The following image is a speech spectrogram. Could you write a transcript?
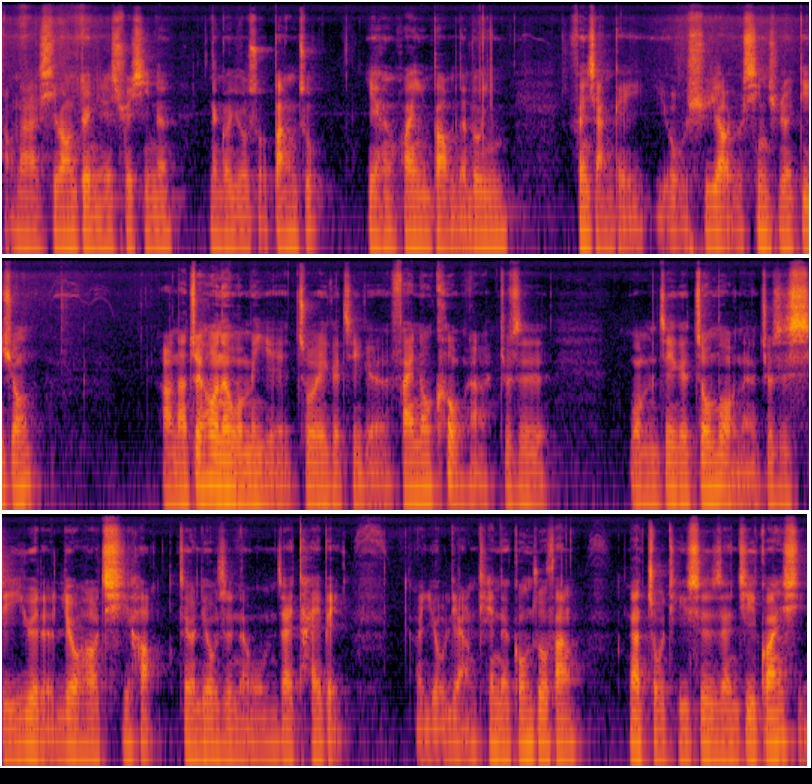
好，那希望对你的学习呢能够有所帮助，也很欢迎把我们的录音分享给有需要、有兴趣的弟兄。好，那最后呢，我们也做一个这个 final call 啊，就是我们这个周末呢，就是十一月的六号、七号这个六日呢，我们在台北啊有两天的工作坊，那主题是人际关系。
